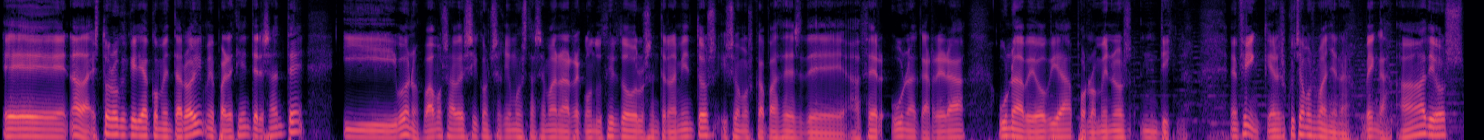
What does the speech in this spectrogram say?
eh, nada, esto es lo que quería comentar hoy, me parecía interesante y bueno, vamos a ver si conseguimos esta semana reconducir todos los entrenamientos y somos capaces de hacer una carrera, una beovia por lo menos digna. En fin, que nos escuchamos mañana. Venga, adiós.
